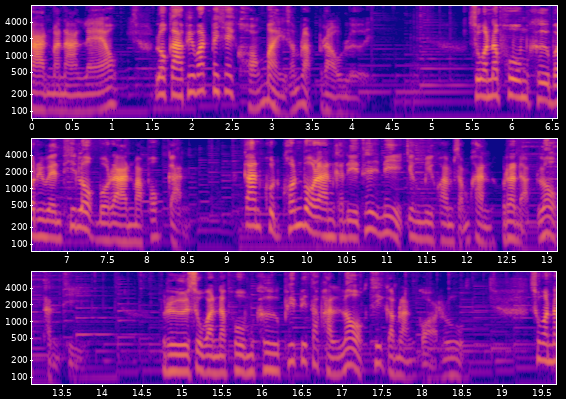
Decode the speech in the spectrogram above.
ราณมานานแล้ว โลกาภิวัตไม่ใช่ของใหม่สำหรับเราเลยสุวรรณภูมิคือบริเวณที่โลกโบราณมาพบกัน การขุดค้นโบราณคดีที่นี่จึงมีความสำคัญระดับโลกทันที หรือสุวรรณภูมิคือพิพิธภัณฑ์โลกที่กำลังก่อรูป สุวรรณ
